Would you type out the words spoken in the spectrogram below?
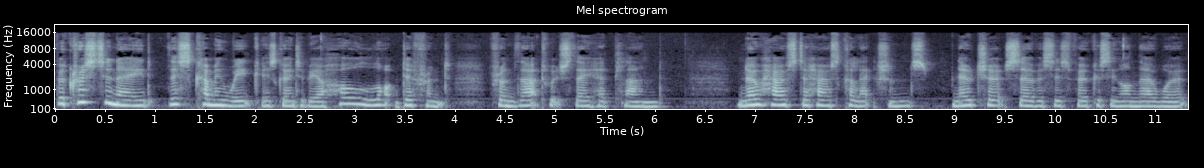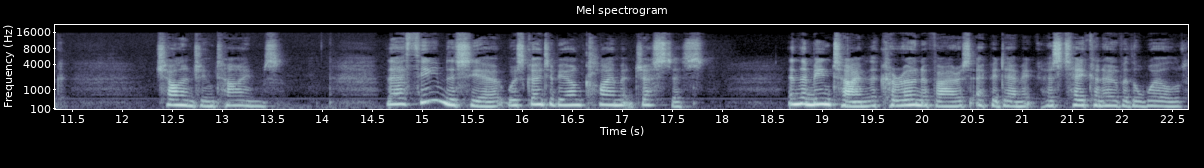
For Christian Aid, this coming week is going to be a whole lot different from that which they had planned no house to house collections, no church services focusing on their work. Challenging times. Their theme this year was going to be on climate justice. In the meantime, the coronavirus epidemic has taken over the world.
